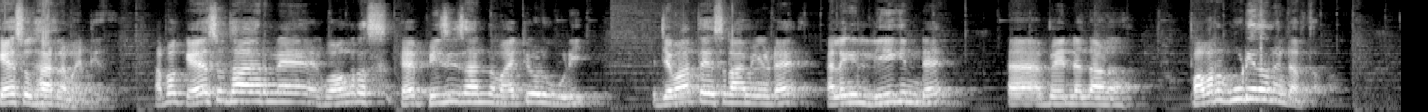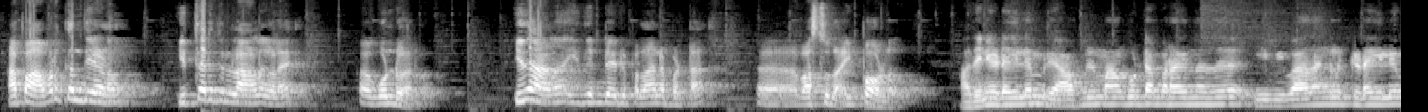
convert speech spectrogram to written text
കെ സുധാകരനെ മാറ്റിയത്. അപ്പോൾ കെ സുധാകരനെ കോൺഗ്രസ് കെ പി സി സാറിനെ മാറ്റിയോടുകൂടി ജമാഅത്തെ ഇസ്ലാമിയുടെ അല്ലെങ്കിൽ ലീഗിന്റെ പിന്നെ പിന്നെന്താണ് പവർ കൂടിയതാണ് എന്റെ അർത്ഥം. അപ്പോൾ അവർക്ക് എന്ത് ചെയ്യണം? ഇത്തരത്തിലുള്ള ആളുകളെ കൊണ്ടുവരണം. ഇതാണ് ഇതിന്റെ ഒരു പ്രധാനപ്പെട്ട വസ്തുത ഇപ്പോൾ ഉള്ളത്. അതിനിടയിലും രാഹുൽ മാങ്കൂട്ടം പറയുന്നത് ഈ വിവാദങ്ങൾക്കിടയിലും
